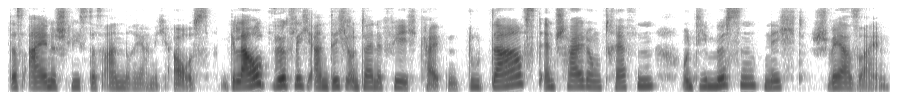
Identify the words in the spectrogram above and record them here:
Das eine schließt das andere ja nicht aus. Glaub wirklich an dich und deine Fähigkeiten. Du darfst Entscheidungen treffen und die müssen nicht schwer sein.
